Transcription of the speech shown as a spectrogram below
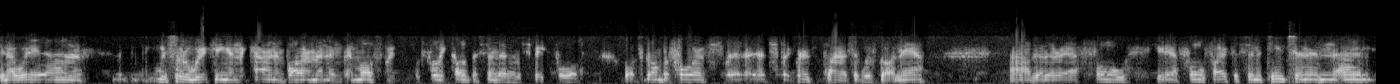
you know, we're uh, we're sort of working in the current environment, and, and whilst we're fully cognizant and respectful of what's gone before us, uh, it's the group of players that we've got now uh, that are our full get our full focus and attention. And um,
